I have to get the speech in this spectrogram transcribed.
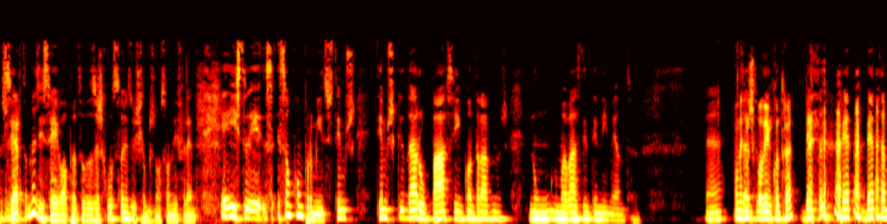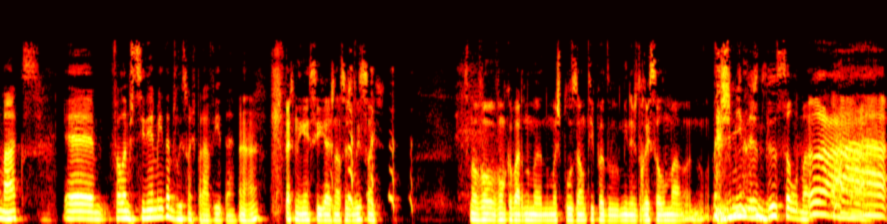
Certo, mas isso é igual para todas as relações, os filmes não são diferentes. É isto, é, são compromissos, temos, temos que dar o passo e encontrar-nos num, numa base de entendimento. É? Onde Portanto, é que nos podem encontrar? Beta, beta, Betamax, Uh, falamos de cinema e damos lições para a vida. Uhum. Espero que ninguém siga as nossas lições. Senão vão, vão acabar numa, numa explosão tipo a do Minas do Rei Salomão. No... As Minas de Salomão. Ah,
